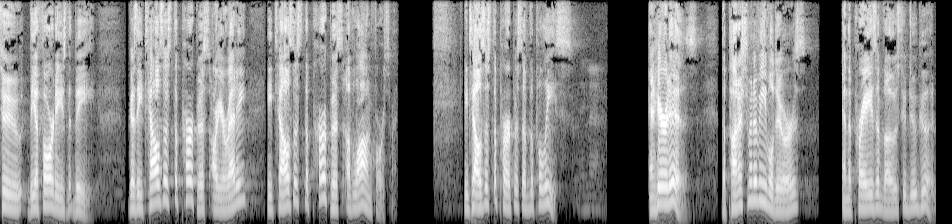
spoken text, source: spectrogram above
to the authorities that be. Because he tells us the purpose, are you ready? He tells us the purpose of law enforcement. He tells us the purpose of the police. Amen. And here it is the punishment of evildoers and the praise of those who do good.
